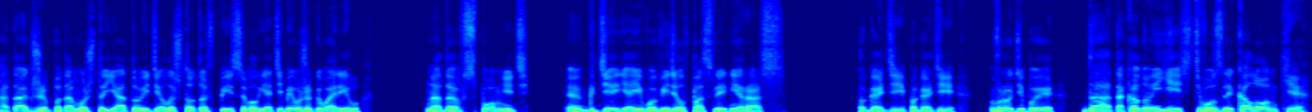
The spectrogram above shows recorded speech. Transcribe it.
А также потому, что я то и дело что-то вписывал, я тебе уже говорил. Надо вспомнить, э, где я его видел в последний раз. Погоди, погоди. Вроде бы, да, так оно и есть, возле колонки.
